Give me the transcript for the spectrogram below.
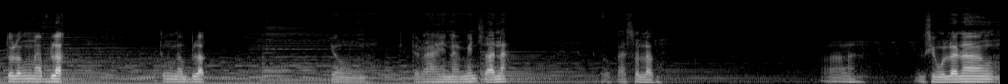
Ito lang na black. Itong na black yung titirahin namin sana pero kaso lang ah, nagsimula nang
